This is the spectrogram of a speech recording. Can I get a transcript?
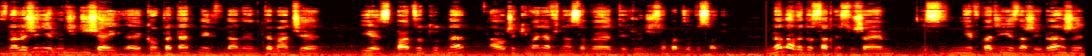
Znalezienie ludzi dzisiaj e, kompetentnych w danym temacie jest bardzo trudne, a oczekiwania finansowe tych ludzi są bardzo wysokie. No nawet ostatnio słyszałem, nie wprawdzie nie z naszej branży,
